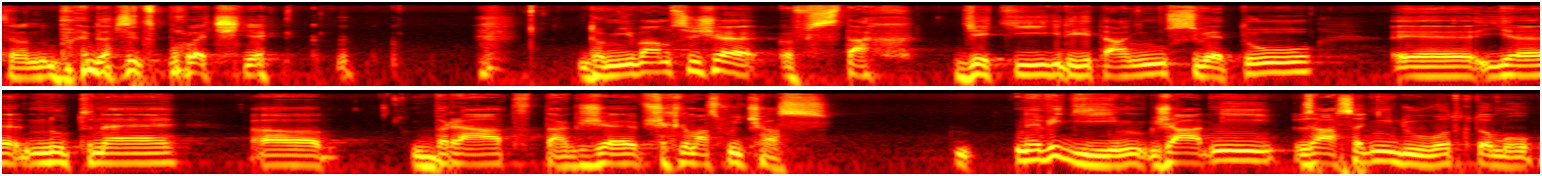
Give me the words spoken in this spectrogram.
se nám to bude dařit společně. Domnívám se, že vztah dětí k digitálnímu světu je, je nutné brát tak, že všechno má svůj čas. Nevidím žádný zásadní důvod k tomu,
